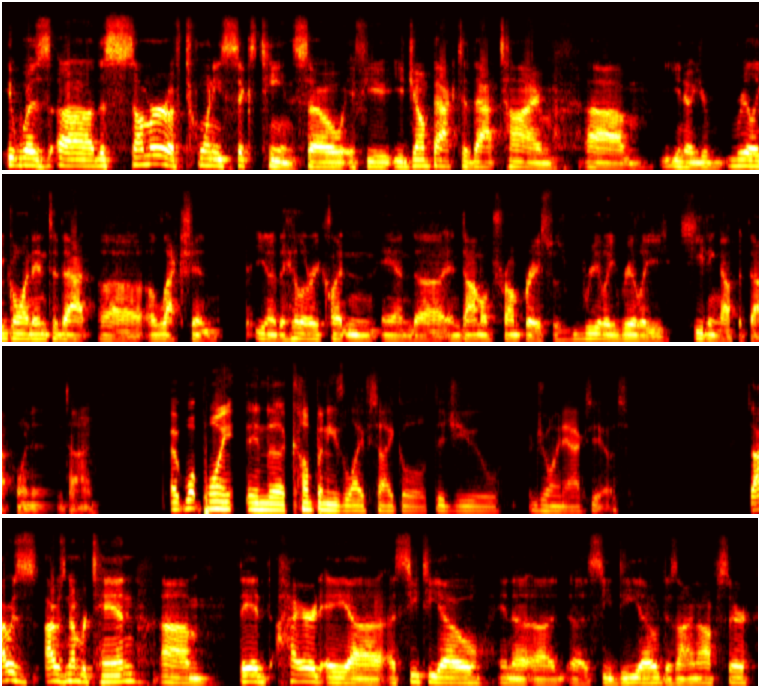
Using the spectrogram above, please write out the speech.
It was uh, the summer of 2016. So if you you jump back to that time, um, you know you're really going into that uh, election. You know the Hillary Clinton and uh, and Donald Trump race was really really heating up at that point in time. At what point in the company's life cycle did you join Axios? So I was I was number ten. Um, they had hired a uh, a CTO and a, a, a, CDO, design officer,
